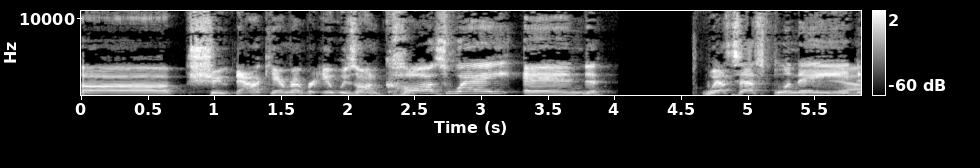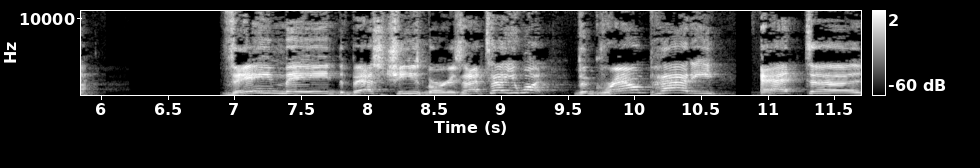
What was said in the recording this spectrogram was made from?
Uh, shoot, now I can't remember. It was on Causeway and West Esplanade. Yeah. They made the best cheeseburgers, and I tell you what, the Ground Pat'i at uh,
